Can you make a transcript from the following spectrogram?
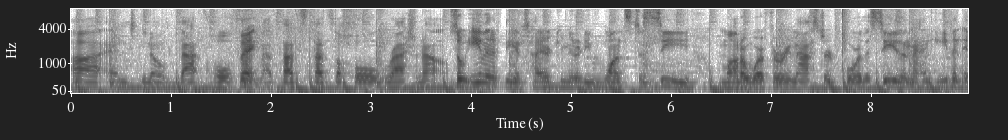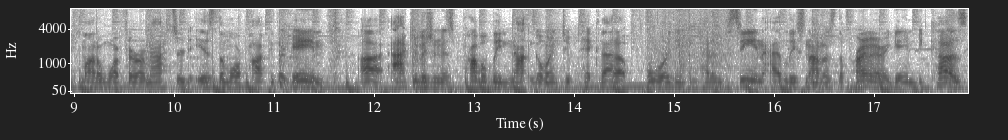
uh, and you know that whole thing. That that's that's the whole rationale. So even if the entire community wants to see modern warfare remastered for the season and even if modern warfare remastered is the more popular game uh, activision is probably not going to pick that up for the competitive scene at least not as the primary game because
